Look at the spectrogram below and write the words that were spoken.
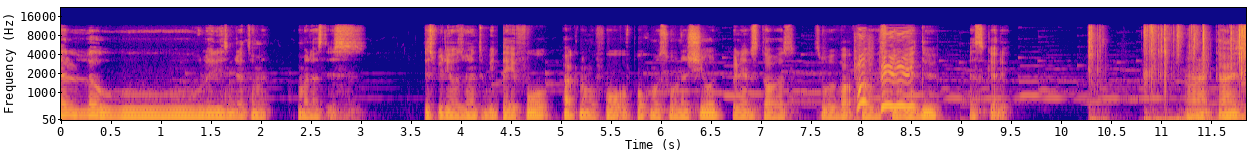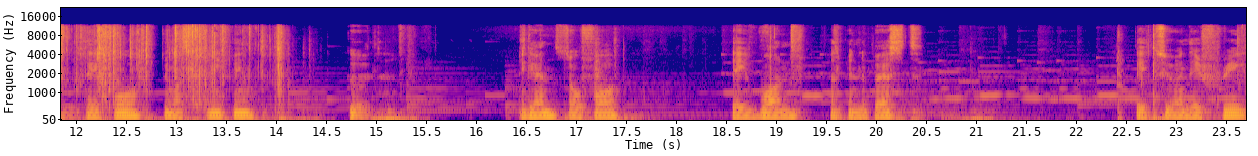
Hello, ladies and gentlemen. What is this? This video is going to be day 4, pack number 4 of Pokemon Sword and Shield, Brilliant Stars. So without further ado, let's get it. Alright guys, day 4, bring us anything good. Again, so far, day 1 has been the best. Day 2 and day 3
